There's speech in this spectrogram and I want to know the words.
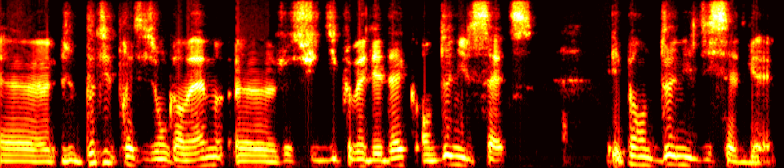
Euh, une petite précision quand même. Euh, je suis diplômé de l'EDEC en 2007 et pas en 2017, Gaël.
